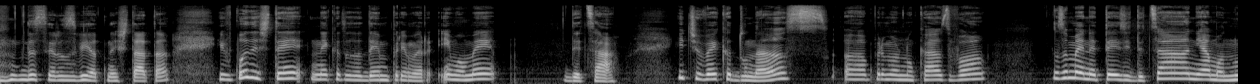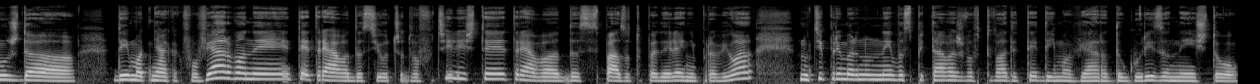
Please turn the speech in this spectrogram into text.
да се развият нещата. И в бъдеще, нека да дадем пример. Имаме деца. И човека до нас, а, примерно, казва за мен е тези деца няма нужда да имат някакво вярване, те трябва да си учат в училище, трябва да се спазват определени правила, но ти примерно не възпитаваш в това дете да има вяра, да гори за нещо.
